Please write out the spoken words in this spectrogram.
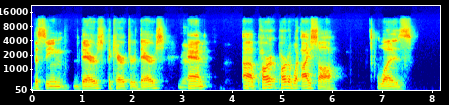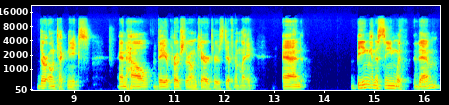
the scene theirs, the character theirs. Yeah. And uh, part part of what I saw was their own techniques and how they approach their own characters differently. And being in a scene with them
